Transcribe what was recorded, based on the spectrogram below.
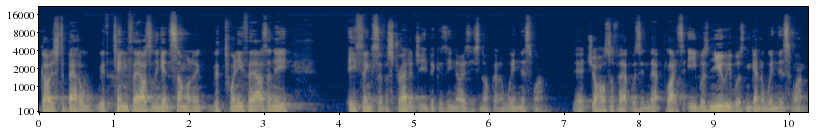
goes to battle with 10,000 against someone with 20,000, he, he thinks of a strategy because he knows he's not going to win this one. Yeah, Jehoshaphat was in that place. He was knew he wasn't going to win this one.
